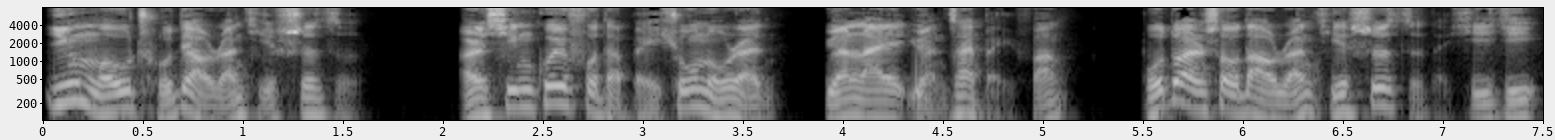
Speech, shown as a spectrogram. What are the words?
阴谋除掉阮提师子。而新归附的北匈奴人原来远在北方，不断受到阮提师子的袭击，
